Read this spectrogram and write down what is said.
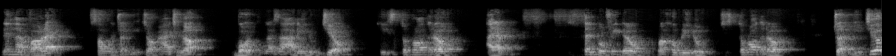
Nên là vào lệnh xong rồi chuẩn bị cho hai trường hợp. Một là giá đi đúng chiều thì stop loss ở đâu? Ai à, take profit đâu mà không đi đúng stop loss ở đâu. Chuẩn bị trước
